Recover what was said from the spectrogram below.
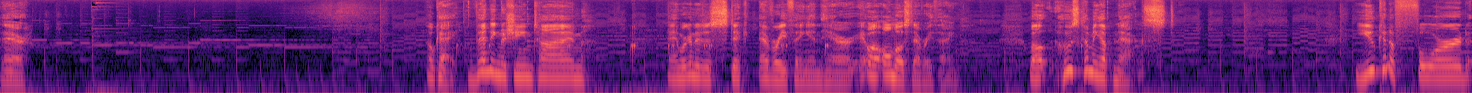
There. Okay, vending machine time. And we're going to just stick everything in here. Well, almost everything. Well, who's coming up next? You can afford...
